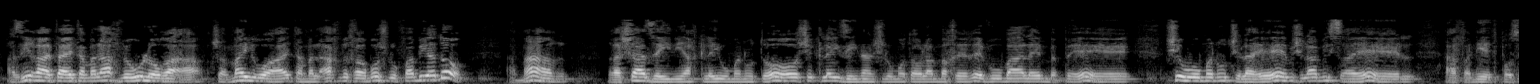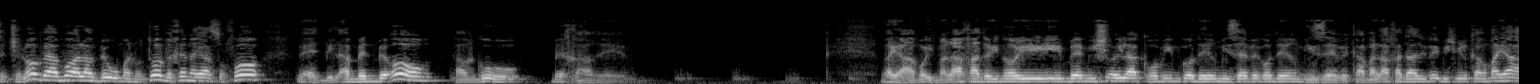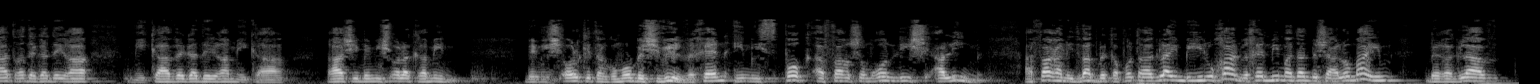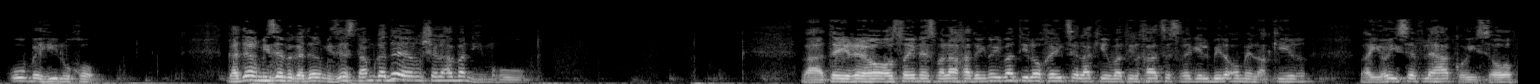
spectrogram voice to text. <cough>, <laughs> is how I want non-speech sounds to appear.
אז היא ראתה את המלאך והוא לא ראה. עכשיו, מה היא רואה? את המלאך וחרבו שלופה בידו. אמר, רשע זה הניח כלי אומנותו, שכלי זה עניין של אומות העולם בחרב, והוא בא עליהם בפה, שהוא אומנות שלהם, של עם ישראל. אף אני אתפוס את שלו ואבוא עליו באומנותו, וכן היה סופו, ואת בלעם בן באור הרגו בחרב. ויעמוד מלאך אדוני במשעול הקרומים גודר מזה וגודר מזה, וכמלאך אדוני בשביל כרמיה אתרא דגדרה מיקה וגדרה מיקה. רש"י במשעול הכרמים, במשעול כתרגומו בשביל, וכן אם יספוק עפר שומרון לשעלים, עפר הנדבק בכפות הרגליים בהילוכן, וכן מי מדד בשעלו מים ברגליו ובהילוכו. גדר מזה וגדר מזה, סתם גדר של אבנים הוא. ותראהו סוינס מלאך אדוני ותילוך אצל הקיר ותלחץ אס רגל בלעום אל הקיר ויוסף להכויסו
